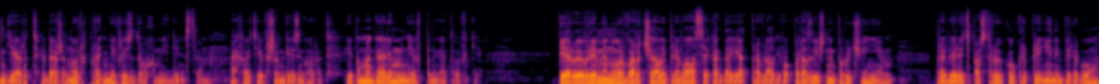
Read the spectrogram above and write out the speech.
Герд и даже Нур прониклись духом единства, охватившим весь город, и помогали мне в подготовке. Первое время Нур ворчал и плевался, когда я отправлял его по различным поручениям — проверить постройку укреплений на берегу,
